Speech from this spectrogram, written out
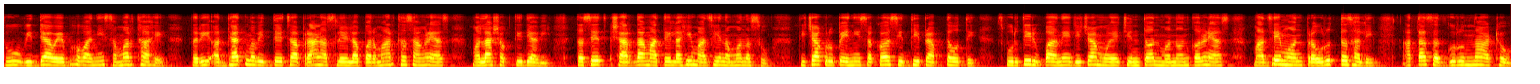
तू विद्यावैभवानी समर्थ आहे. तरी अध्यात्मविद्येचा प्राण असलेला परमार्थ सांगण्यास मला शक्ती द्यावी. तसेच शारदा मातेलाही माझे नमन असो. तिच्या कृपेने सकळ सिद्धी प्राप्त होते. स्फूर्तिरूपाने जिच्यामुळे चिंतन मनन करण्यास माझे मन प्रवृत्त झाले. आता सद्गुरूंना आठव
